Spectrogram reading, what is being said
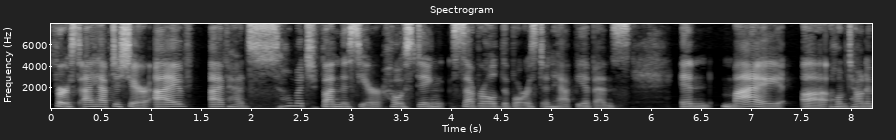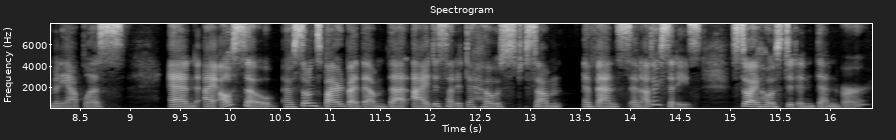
First, I have to share I've I've had so much fun this year hosting several divorced and happy events in my uh, hometown of Minneapolis. And I also I was so inspired by them that I decided to host some events in other cities. So I hosted in Denver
